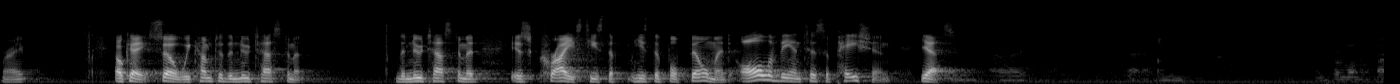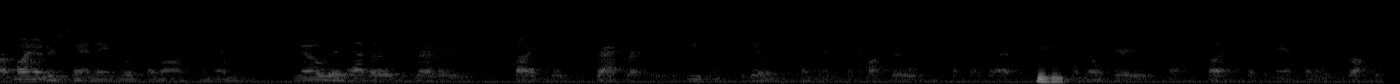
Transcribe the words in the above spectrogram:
right? Okay, so we come to the New Testament. The New Testament is Christ, He's the, he's the fulfillment, all of the anticipation. Yes? Uh, yes. Uh, I mean, I mean, from what, uh, my understanding with Hamas, I mean, I know they have a rather sizable track record of using civilian centers like hospitals and stuff like Mm-hmm. or military um, sites like command centers, rocket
